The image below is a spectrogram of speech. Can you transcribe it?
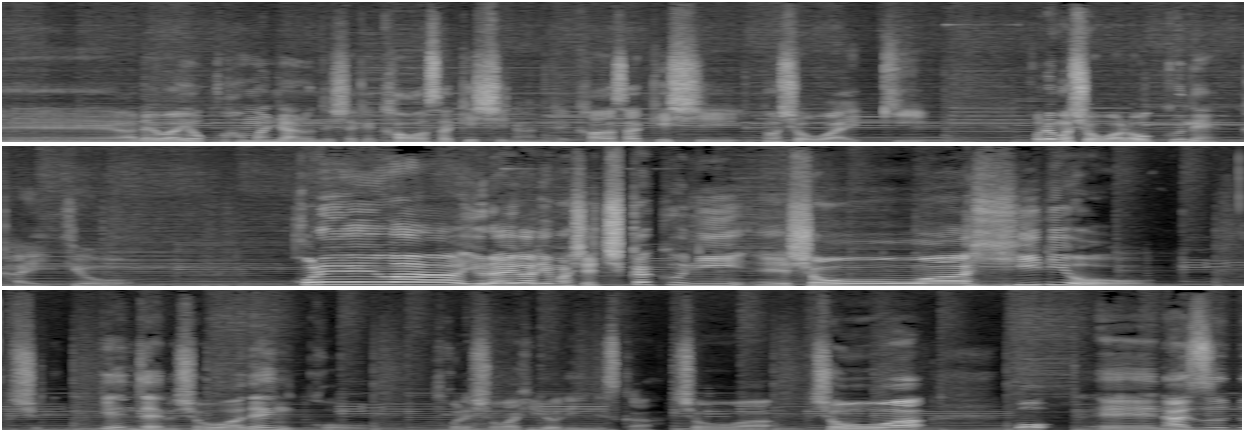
えー、あれは横浜になるんでしたっけ？川崎市なんで。川崎市の昭和駅。これも昭和6年開業。これは由来がありまして近くに、えー、昭和肥料現在の昭和電工。これ昭和肥料でいいんですか？昭和昭和を、えー、なず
